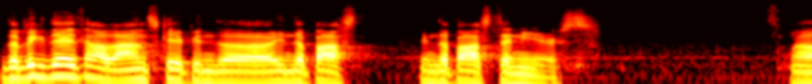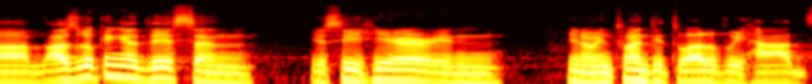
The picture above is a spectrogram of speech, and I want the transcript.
the big data landscape in the in the past in the past 10 years. Um, I was looking at this, and you see here in you know in 2012 we had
